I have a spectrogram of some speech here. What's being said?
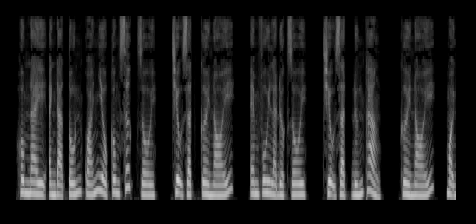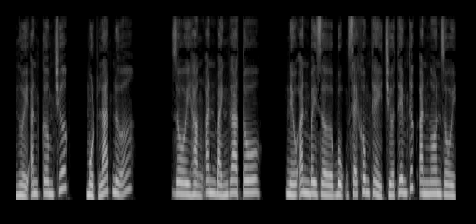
Hôm nay anh đã tốn quá nhiều công sức rồi. Triệu giật cười nói, em vui là được rồi. Triệu giật đứng thẳng, cười nói, mọi người ăn cơm trước, một lát nữa. Rồi hằng ăn bánh gato. Nếu ăn bây giờ bụng sẽ không thể chứa thêm thức ăn ngon rồi.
